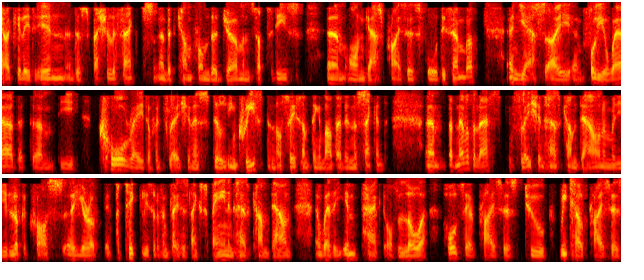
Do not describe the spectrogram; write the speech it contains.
calculate in the special effects uh, that come from the German subsidies um, on gas prices for December. And yes, I am fully aware that um, the core rate of inflation has still increased, and I'll say something about that in a second. Um, but nevertheless, inflation has come down, and when you look across uh, Europe, particularly sort of in places like Spain, it has come down, and where the impact of lower wholesale prices to retail prices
